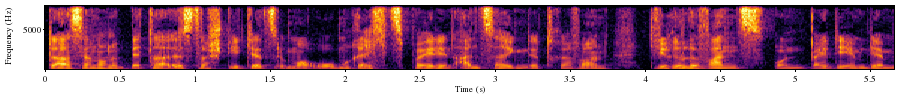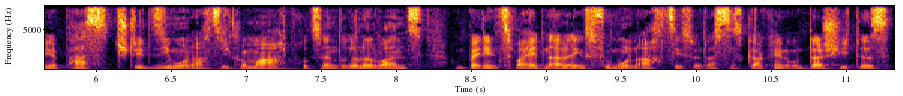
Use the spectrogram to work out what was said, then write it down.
Da es ja noch eine Beta ist, da steht jetzt immer oben rechts bei den Anzeigen der Treffern die Relevanz. Und bei dem, der mir passt, steht 87,8 Prozent Relevanz und bei dem zweiten allerdings 85, sodass das gar kein Unterschied ist.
